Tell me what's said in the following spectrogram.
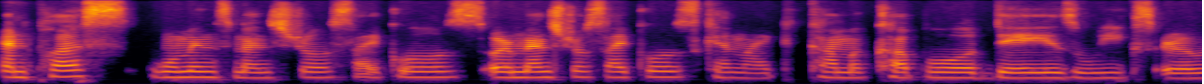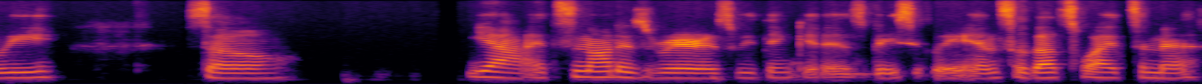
and plus, women's menstrual cycles or menstrual cycles can like come a couple days, weeks early. So, yeah, it's not as rare as we think it is, basically. And so that's why it's a myth.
